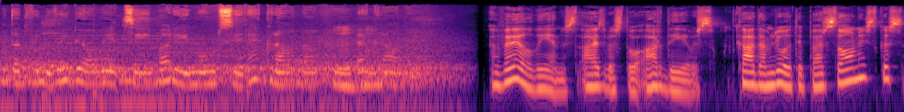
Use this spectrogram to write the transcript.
un tad viņu video liecība arī mums ir ekrānā. Mm -hmm. ekrānā. Vēl vienas aizvesto ardievas, kādam ļoti personiskas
